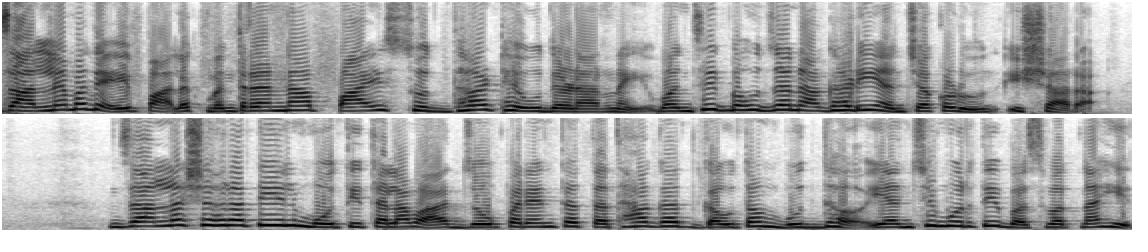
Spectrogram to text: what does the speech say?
जालन्यामध्ये पालकमंत्र्यांना पाय सुद्धा ठेवू देणार नाही. वंचित बहुजन आघाडी यांच्याकडून इशारा. जालना शहरातील मोती तलावात जोपर्यंत तथागत गौतम बुद्ध यांची मूर्ती बसवत नाहीत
